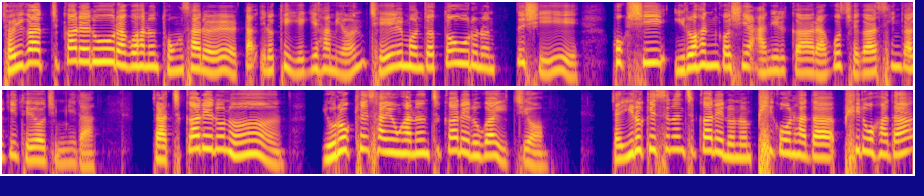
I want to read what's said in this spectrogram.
저희가 찌까레루라고 하는 동사를 딱 이렇게 얘기하면 제일 먼저 떠오르는 뜻이 혹시 이러한 것이 아닐까라고 제가 생각이 되어집니다. 자, 찌까레루는 이렇게 사용하는 찌까레루가 있지요. 자, 이렇게 쓰는 찌까레루는 피곤하다, 피로하다,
